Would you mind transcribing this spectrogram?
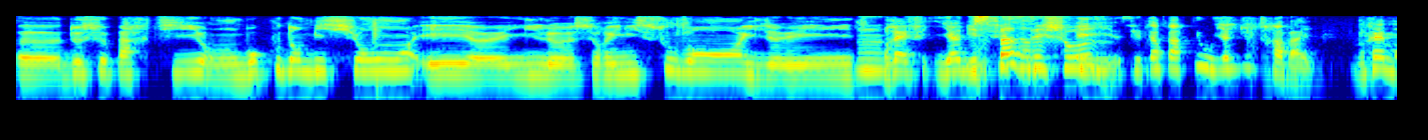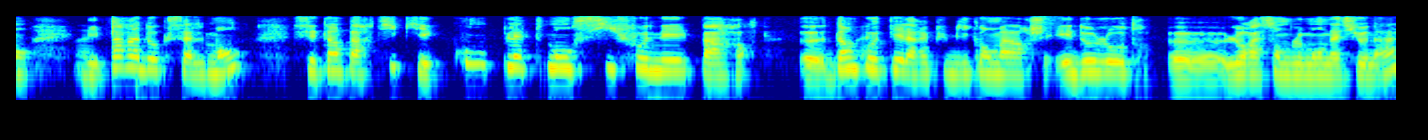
euh, de ce parti ont beaucoup d'ambition et ils se réunissent souvent. Mm. Bref, il, y a il se passe des choses. C'est un parti où il y a du travail, vraiment. Mais paradoxalement, c'est un parti qui est complètement siphonné par euh, d'un côté la République en marche et de l'autre euh, le Rassemblement national.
